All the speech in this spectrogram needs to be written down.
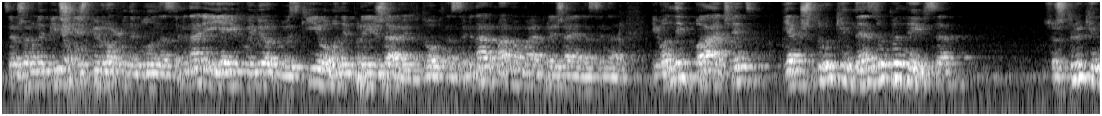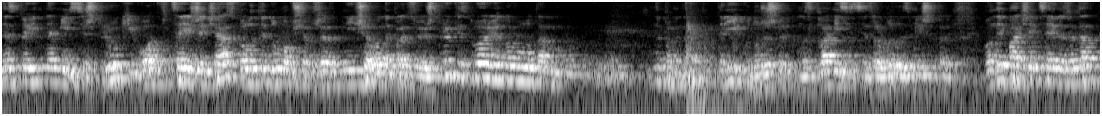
Це вже вони більше ніж півроку не були на семінарі, і я їх видергую з Києва, вони приїжджають вдвох на семінар, мама моя приїжджає на семінар. І вони бачать, як Штрукі не зупинився, що Штрюкі не стоїть на місці. Штрюкі, от в цей же час, коли ти думав, що вже нічого не працює, Штрюкі створює нову там, не пам'ятаю, трійку дуже швидко, ми за два місяці зробили з Вони бачать цей результат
